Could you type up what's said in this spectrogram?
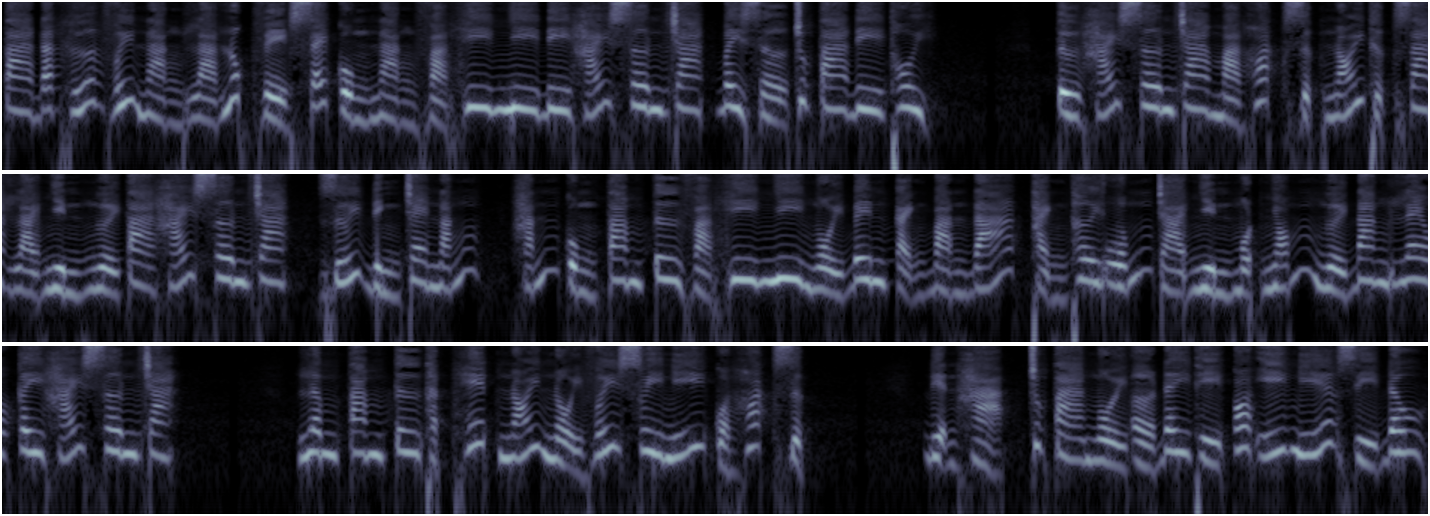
Ta đã hứa với nàng là lúc về sẽ cùng nàng và Hy Nhi đi hái sơn cha, bây giờ chúng ta đi thôi. Từ hái sơn cha mà hoác rực nói thực ra là nhìn người ta hái sơn cha, dưới đỉnh che nắng, Hắn cùng Tam Tư và Hy Nhi ngồi bên cạnh bàn đá thảnh thơi uống trà nhìn một nhóm người đang leo cây hái sơn cha. Lâm Tam Tư thật hết nói nổi với suy nghĩ của Hoác Dực. Điện hạ, chúng ta ngồi ở đây thì có ý nghĩa gì đâu.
